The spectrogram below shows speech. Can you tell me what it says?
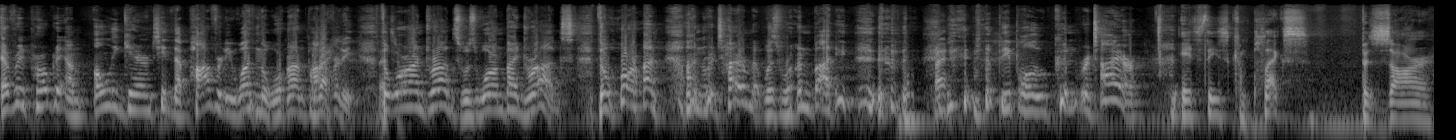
every program only guaranteed that poverty won the war on poverty. The war on drugs was won by drugs. The war on, on retirement was run by Right. the people who couldn't retire. It's these complex, bizarre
